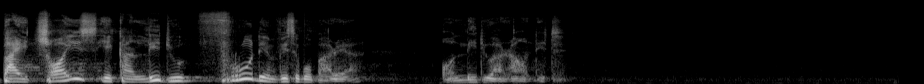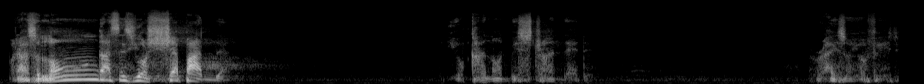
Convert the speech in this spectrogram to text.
By choice, He can lead you through the invisible barrier or lead you around it. But as long as He's your shepherd, you cannot be stranded. Rise on your feet.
